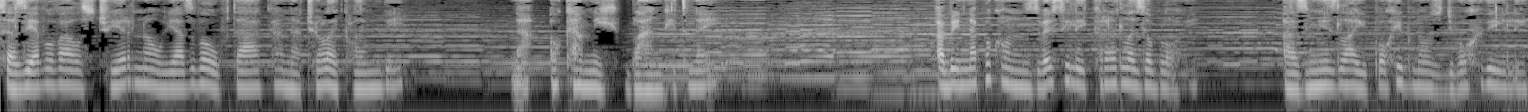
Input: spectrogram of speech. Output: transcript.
sa zjavoval s čiernou jazvou vtáka na čele klemby na okamih blankitnej. Aby napokon zvesili kradle z oblohy a zmizla i pochybnosť vo chvíli,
